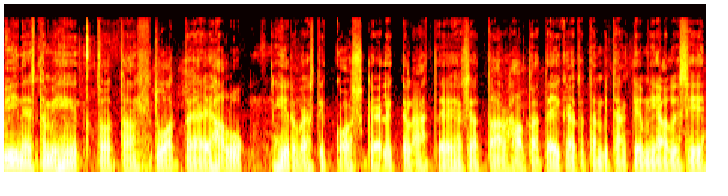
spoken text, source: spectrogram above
viineistä, mihin tuota, tuottaja ei halua hirveästi koskea, eli lähtee sieltä tarhalta, että ei käytetä mitään kemiallisia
